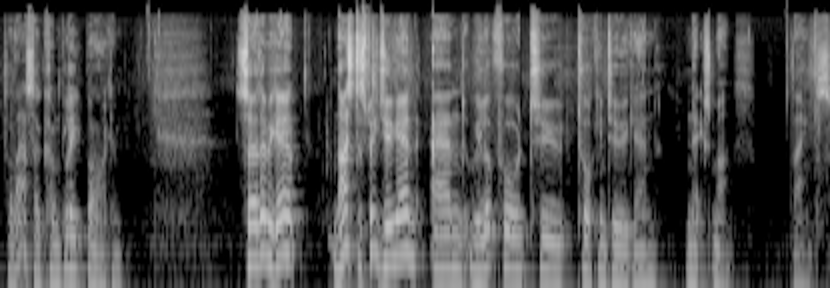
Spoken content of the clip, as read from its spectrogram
so that's a complete bargain. So there we go. Nice to speak to you again, and we look forward to talking to you again next month. Thanks.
